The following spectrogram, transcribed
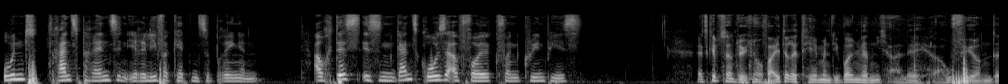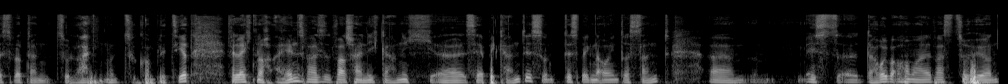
und Transparenz in ihre Lieferketten zu bringen. Auch das ist ein ganz großer Erfolg von Greenpeace. Jetzt gibt es natürlich noch weitere Themen, die wollen wir nicht alle aufführen. Das wird dann zu lang und zu kompliziert. Vielleicht noch eins, was wahrscheinlich gar nicht äh, sehr bekannt ist und deswegen auch interessant äh, ist, äh, darüber auch mal was zu hören.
